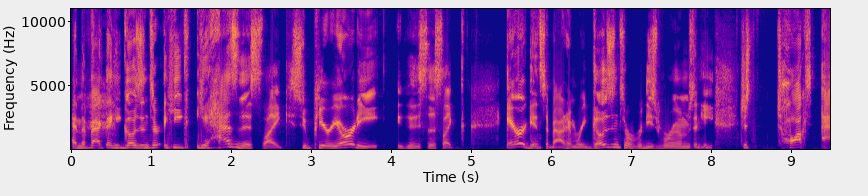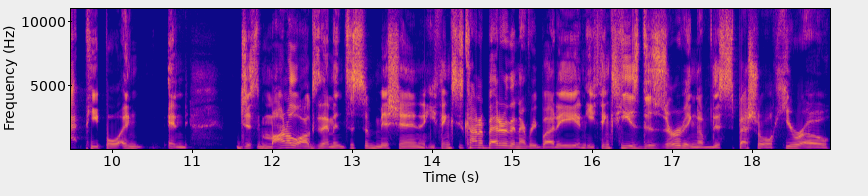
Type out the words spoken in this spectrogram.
and the fact that he goes into he he has this like superiority, this this like arrogance about him where he goes into these rooms and he just talks at people and and just monologues them into submission and he thinks he's kind of better than everybody and he thinks he's deserving of this special hero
